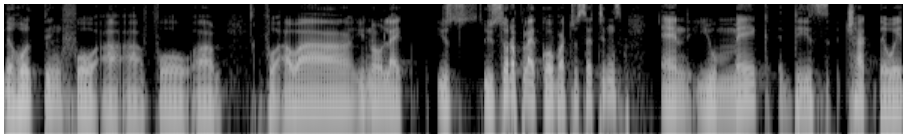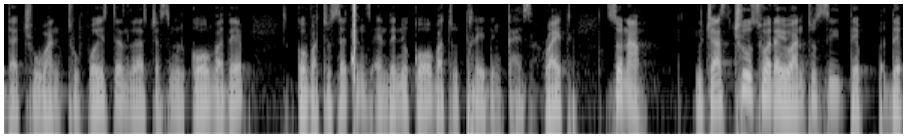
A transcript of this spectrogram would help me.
the whole thing for uh, uh for um for our you know like you you sort of like go over to settings and you make this chart the way that you want to. For instance let's just go over there go over to settings and then you go over to trading guys right? So now you just choose whether you want to see the the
